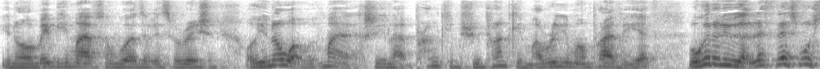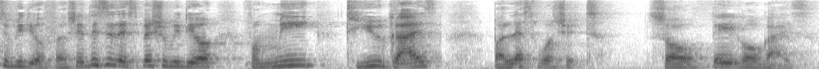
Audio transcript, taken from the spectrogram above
You know, maybe he might have some words of inspiration. Or you know what, we might actually like prank him. Should we prank him? I'll ring him on private. Yeah, we're gonna do that. Let's let's watch the video first. Yeah, this is a special video from me to you guys, but let's watch it. So there you go, guys.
